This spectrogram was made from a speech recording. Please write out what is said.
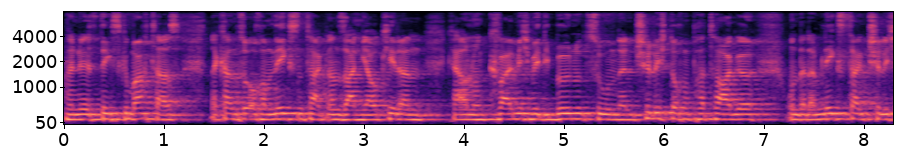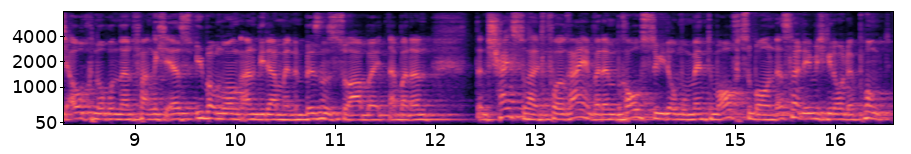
wenn du jetzt nichts gemacht hast, dann kannst du auch am nächsten Tag dann sagen, ja, okay, dann, keine Ahnung, qualm ich mir die Birne zu und dann chill ich doch ein paar Tage und dann am nächsten Tag chill ich auch noch und dann fange ich erst übermorgen an, wieder an meinem Business zu arbeiten, aber dann, dann scheißt du halt voll rein, weil dann brauchst du wieder, um Momentum aufzubauen. Das ist halt nämlich genau der Punkt.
